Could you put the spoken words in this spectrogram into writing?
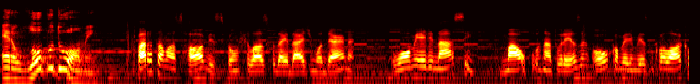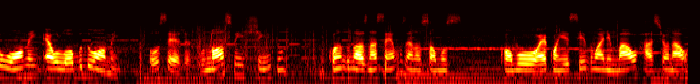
era o lobo do homem. Para Thomas Hobbes, como filósofo da Idade Moderna, o homem ele nasce mal por natureza, ou como ele mesmo coloca, o homem é o lobo do homem. Ou seja, o nosso instinto, quando nós nascemos, né, nós somos, como é conhecido, um animal racional,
